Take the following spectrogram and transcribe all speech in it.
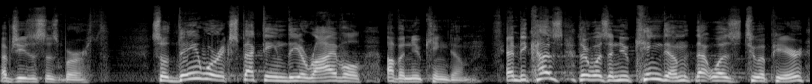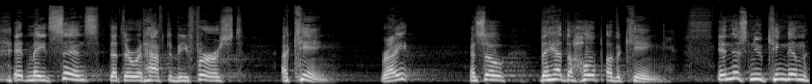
of Jesus' birth. So they were expecting the arrival of a new kingdom. And because there was a new kingdom that was to appear, it made sense that there would have to be first a king, right? And so they had the hope of a king. In this new kingdom,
